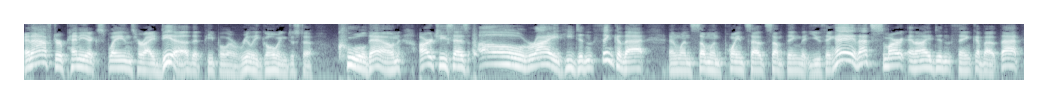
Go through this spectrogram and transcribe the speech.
And after Penny explains her idea that people are really going just to cool down, Archie says, Oh, right. He didn't think of that. And when someone points out something that you think, hey, that's smart, and I didn't think about that,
